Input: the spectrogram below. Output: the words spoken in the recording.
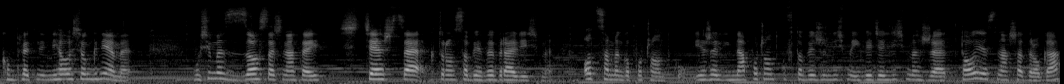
kompletnie nie osiągniemy. Musimy zostać na tej ścieżce, którą sobie wybraliśmy od samego początku. Jeżeli na początku w to wierzyliśmy i wiedzieliśmy, że to jest nasza droga,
